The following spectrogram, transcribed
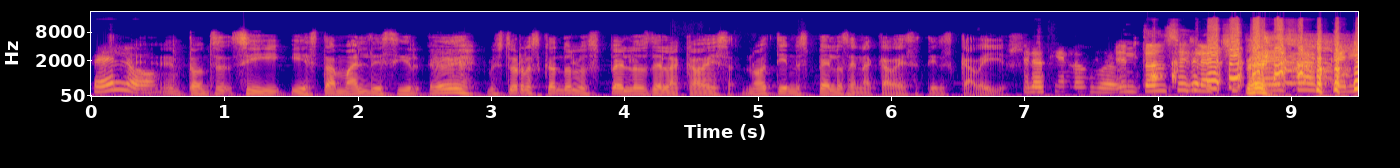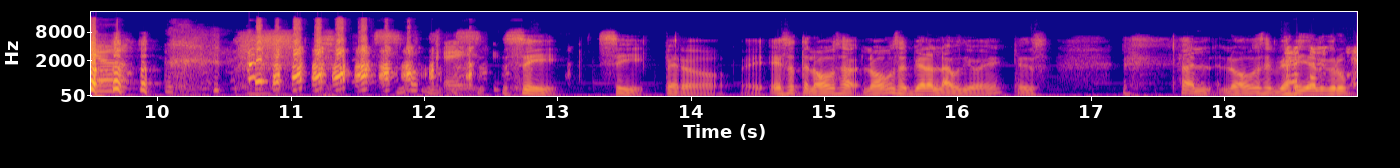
pelo. Entonces, sí, y está mal decir, eh, me estoy rascando los pelos de la cabeza. No tienes pelos en la cabeza, tienes cabellos. Pero sí en los huevos. Entonces la chica esa quería... Sí, sí, pero eh, eso te lo vamos a, lo vamos a enviar al audio, ¿eh? Es, al- lo vamos a enviar ahí al grupo.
